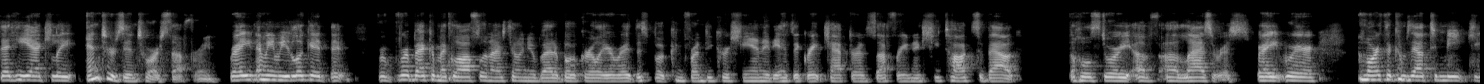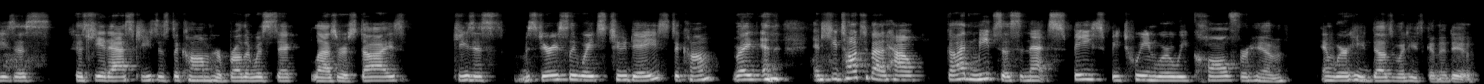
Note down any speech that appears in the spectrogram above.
that he actually enters into our suffering, right? I mean, we look at the, Rebecca McLaughlin, I was telling you about a book earlier, right? This book, Confronting Christianity, has a great chapter on suffering, and she talks about the whole story of uh, Lazarus, right? Where Martha comes out to meet Jesus because she had asked Jesus to come. Her brother was sick. Lazarus dies. Jesus mysteriously waits two days to come, right? And and she talks about how God meets us in that space between where we call for him and where he does what he's going to do.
